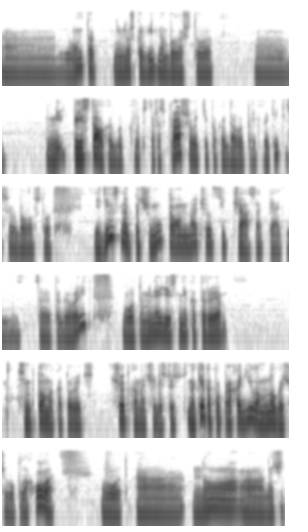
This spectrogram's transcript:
А, И он так немножко видно было, что не- перестал как бы вот это расспрашивать, типа, когда вы прекратите свое баловство. Единственное, почему-то он начал сейчас опять за это говорить. Вот, у меня есть некоторые симптомы, которые четко начались. То есть на кето попроходило много чего плохого, вот, а, но, а, значит,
